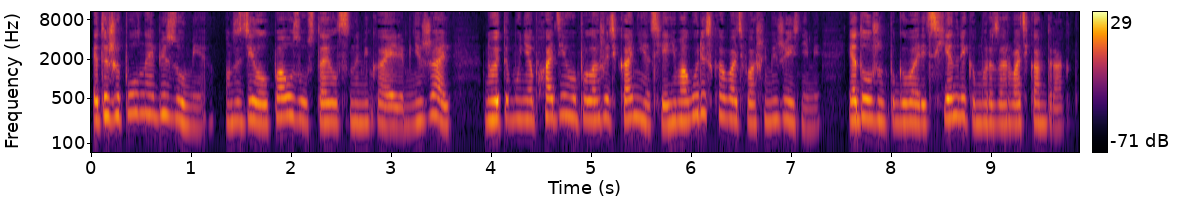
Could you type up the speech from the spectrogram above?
это же полное безумие. Он сделал паузу, уставился на Микаэля. Мне жаль, но этому необходимо положить конец. Я не могу рисковать вашими жизнями. Я должен поговорить с Хенриком и разорвать контракт.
